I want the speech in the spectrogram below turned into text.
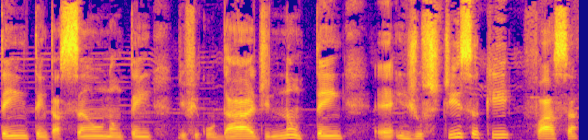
tem tentação, não tem dificuldade, não tem é, injustiça que faça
